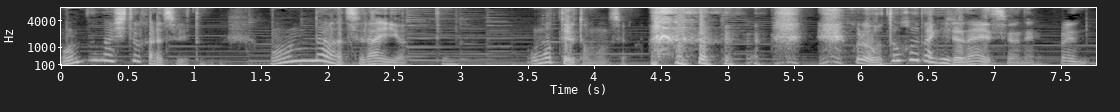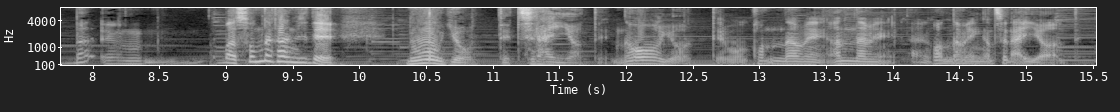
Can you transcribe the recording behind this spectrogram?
女の人からすると、女は辛いよって思ってると思うんですよ。これ男だけじゃないですよね。これ、なうん、まあそんな感じで、農業って辛いよって、農業ってもうこんな面、あんな面、こんな面が辛いよって。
